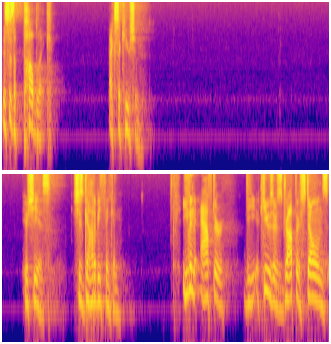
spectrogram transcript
This is a public execution. Here she is. She's got to be thinking. Even after the accusers drop their stones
